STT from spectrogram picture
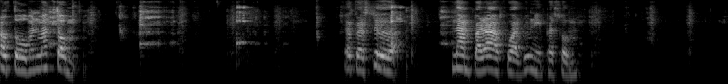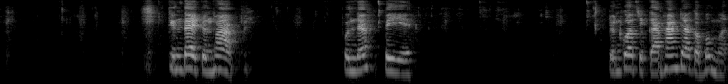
เอาตัวมันมาต้ม แล้วก็ซื้อน้ำปลาร้าขวดอยู่นี่ผสม กินได้จนว่าพุ่นเด้อปี จนกว่าสิกรรมห้างเท่ากับบ่เหมือน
